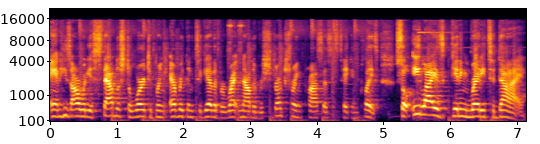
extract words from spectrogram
And he's already established a word to bring everything together. But right now, the restructuring process is taking place. So Eli is getting ready to die.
